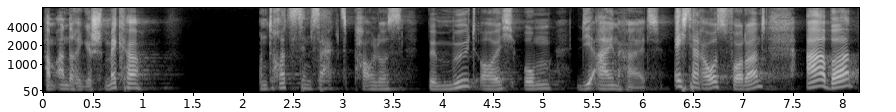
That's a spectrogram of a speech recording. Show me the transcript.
haben andere Geschmäcker. Und trotzdem sagt Paulus, bemüht euch um die Einheit. Echt herausfordernd, aber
